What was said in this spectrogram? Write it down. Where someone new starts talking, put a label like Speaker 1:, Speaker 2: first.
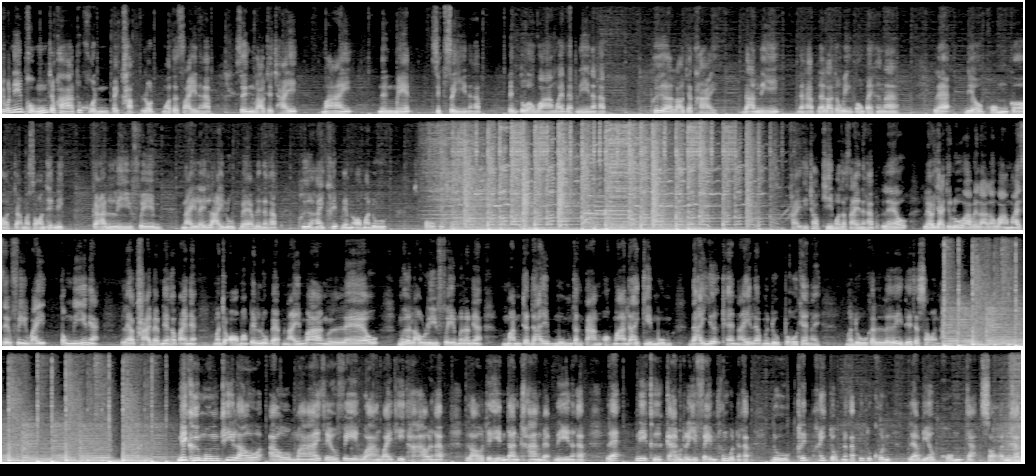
Speaker 1: ดี๋ยววันนี้ผมจะพาทุกคนไปขับรถมอเตอร์ไซค์นะครับ ซึ่งเราจะใช้ไม้ 1 เมตร 14 นะครับ เป็นตัววางไว้แบบนี้นะครับ เพื่อเราจะถ่ายด้านนี้นะครับ และเราจะวิ่งตรงไปข้างหน้า และเดี๋ยวผมก็จะมาสอนเทคนิคการรีเฟรมในหลาย ๆ รูปแบบเลยนะครับ เพื่อให้คลิปเนี่ยมันออกมาดูโปรเฟชชั่นอล รที่ชอบขี่มอเตอร์ไซค์นะครับ แล้วแล้วอยากจะรู้ว่าเวลาเราวางไม้เซลฟี่ไว้ตรงนี้เนี่ยแล้วถ่ายแบบนี้เข้าไปเนี่ย มันจะออกมาเป็นรูปแบบไหนบ้าง แล้วเมื่อเรารีเฟรมมาแล้วเนี่ย มันจะได้มุมต่างๆ ออกมาได้กี่มุม ได้เยอะแค่ไหน แล้วมันดูโปรแค่ไหน มาดูกันเลย เดี๋ยวจะสอนนะ นี่คือมุมที่เราเอาไม้เซลฟี่วางไว้ที่เท้านะครับ เราจะเห็นด้านข้างแบบนี้นะครับ และนี่คือการรีเฟรมทั้งหมดนะครับ ดูคลิปให้จบนะครับทุกๆคน แล้วเดี๋ยวผมจะสอนครับ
